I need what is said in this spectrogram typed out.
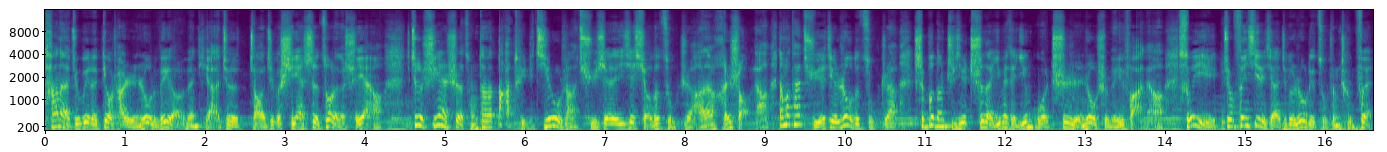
他呢就为了调查人肉的味道的问题啊，就找这个实验室做了个实验啊。这个实验室从他的大腿的肌肉上取下了一些小的组织啊，那很少的啊。那么他取下这个肉的组织啊，是不能直接吃的，因为在英国吃人肉是违法的啊。所以就分析了一下这个肉的组成成分，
